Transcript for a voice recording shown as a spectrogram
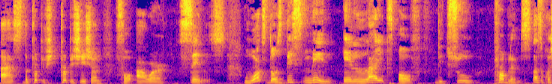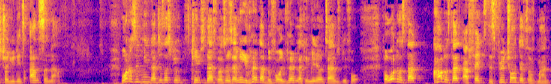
as the propitiation for our sins. What does this mean in light of the two problems? That's the question you need to answer now. What does it mean that Jesus came, came to die for our sins? I mean, you've heard that before, you've heard it like a million times before. But what does that how does that affect the spiritual death of man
